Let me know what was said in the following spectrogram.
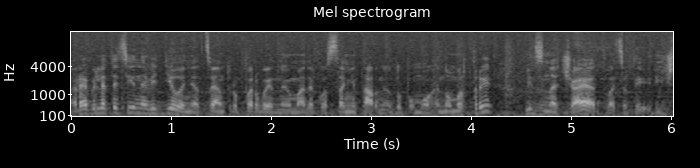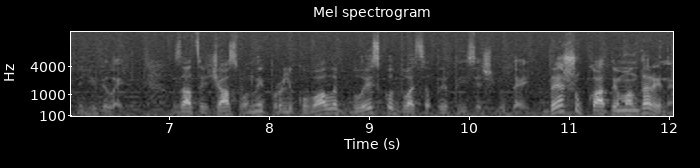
Реабілітаційне відділення Центру первинної медико-санітарної допомоги номер 3 відзначає 20-річний ювілей. За цей час вони пролікували близько 20 тисяч людей. Де шукати мандарини?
